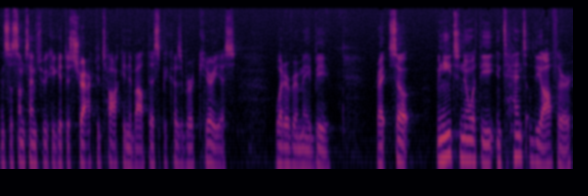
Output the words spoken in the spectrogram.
And so sometimes we could get distracted talking about this because we're curious, whatever it may be. Right? So we need to know what the intent of the author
